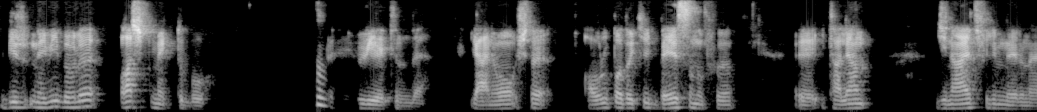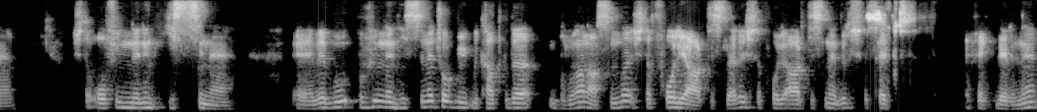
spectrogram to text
bir nevi böyle aşk mektubu Hüviyetinde. Yani o işte Avrupa'daki B sınıfı e, İtalyan cinayet filmlerine, işte o filmlerin hissine e, ve bu bu filmlerin hissine çok büyük bir katkıda bulunan aslında işte Foley artistleri. İşte Foley artist nedir? İşte ses efektlerini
